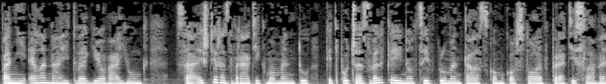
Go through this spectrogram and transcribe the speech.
Pani Elena Hidvegiová Jung sa ešte raz vráti k momentu, keď počas Veľkej noci v Blumentálskom kostole v Bratislave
